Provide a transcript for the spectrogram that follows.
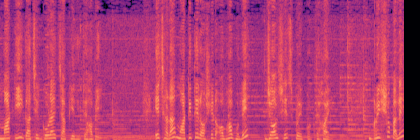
মাটি গাছের গোড়ায় চাপিয়ে দিতে হবে। এছাড়া মাটিতে রসের অভাব হলে জলসেচ প্রয়োগ করতে হয়। গ্রীষ্মকালে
